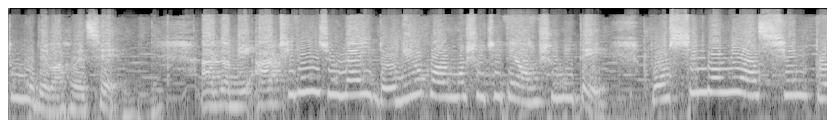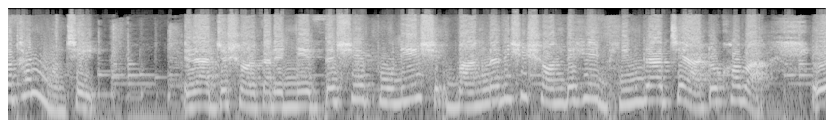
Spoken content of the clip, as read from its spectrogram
তুলে দেওয়া হয়েছে। আগামী আঠেরোই জুলাই দলীয় কর্মসূচিতে অংশ নিতে পশ্চিমবঙ্গে আসছেন প্রধানমন্ত্রী। রাজ্য সরকারের নির্দেশে পুলিশ বাংলাদেশি সন্দেহে ভিন রাজ্যে আটক হওয়া এ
